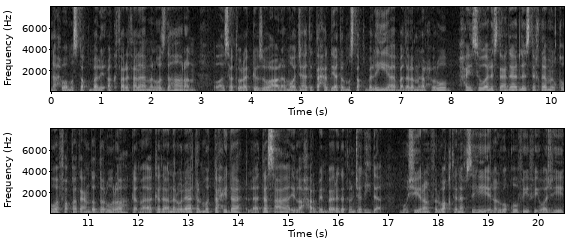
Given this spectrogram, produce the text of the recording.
نحو مستقبل أكثر سلاما وازدهارا وستركز على مواجهة التحديات المستقبلية بدلا من الحروب حيث الاستعداد لاستخدام القوة فقط عند الضرورة كما أكد أن الولايات المتحدة لا تسعى إلى حرب باردة جديدة مشيرا في الوقت نفسه إلى الوقوف في وجه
